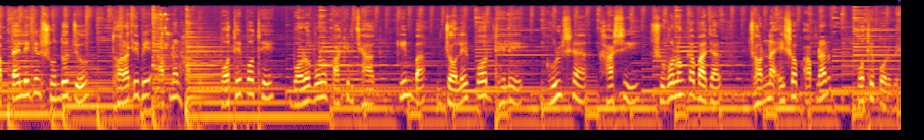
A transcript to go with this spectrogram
কাপ্তাই লেকের সৌন্দর্য ধরা দেবে আপনার হাতে। পথে পথে বড় বড় পাখির ঝাঁক কিংবা জলের পথ ঢেলে গুলশা, খাসি, শুভলঙ্কা বাজার, ঝর্ণা এসব আপনার পথে পড়বে।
